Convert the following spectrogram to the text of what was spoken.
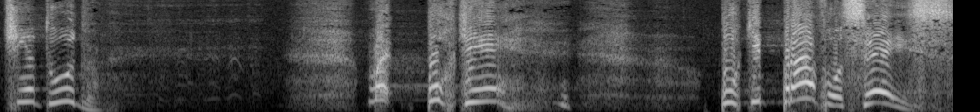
Tinha tudo. Mas por quê? Porque para vocês,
